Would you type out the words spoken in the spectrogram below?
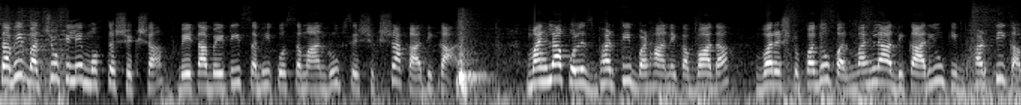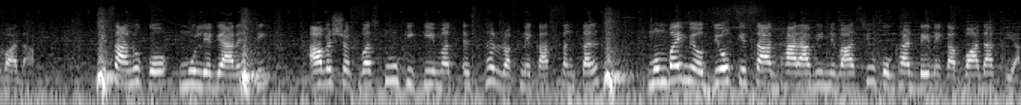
सभी बच्चों के लिए मुफ़्त शिक्षा बेटा बेटी सभी को समान रूप से शिक्षा का अधिकार। महिला पुलिस भर्ती बढ़ाने का वादा वरिष्ठ पदों पर महिला अधिकारियों की भर्ती का वादा। किसानों को मूल्य गारंटी, आवश्यक वस्तुओं की कीमत स्थिर रखने का संकल्प, मुंबई में उद्योग के साथ धारावी निवासियों को घर देने का वादा किया।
